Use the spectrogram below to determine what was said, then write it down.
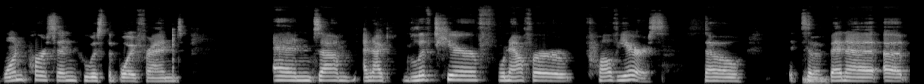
one person who was the boyfriend. And um, and I've lived here for now for 12 years. So it's a, mm. been a, a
